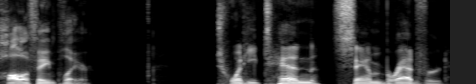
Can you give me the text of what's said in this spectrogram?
Hall of Fame player. 2010, Sam Bradford.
